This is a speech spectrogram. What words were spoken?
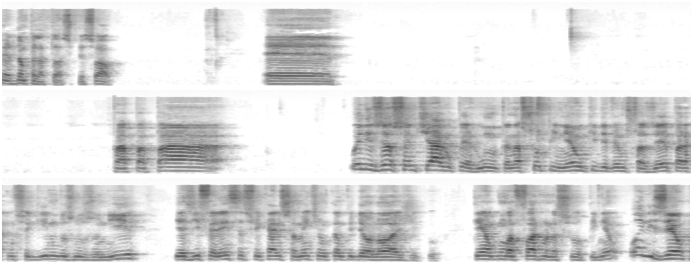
Perdão pela tosse, pessoal. É... Pá, pá, pá. O Eliseu Santiago pergunta: na sua opinião, o que devemos fazer para conseguirmos nos unir e as diferenças ficarem somente no campo ideológico? Tem alguma forma, na sua opinião? O Eliseu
